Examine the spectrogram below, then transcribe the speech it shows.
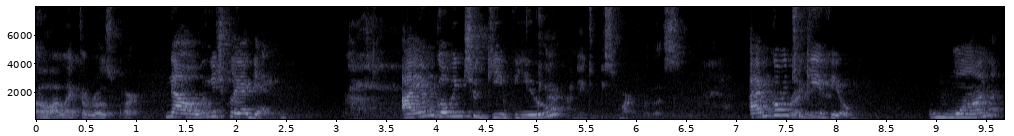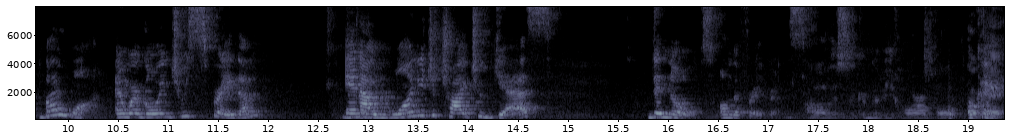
Oh, I like the rose part. Now we need to play a game. I am going to give you Yeah, I need to be smart for this. I'm going to give you one by one, and we're going to spray them. And I want you to try to guess the notes on the fragrance. Oh, this is gonna be horrible. Okay. Okay.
